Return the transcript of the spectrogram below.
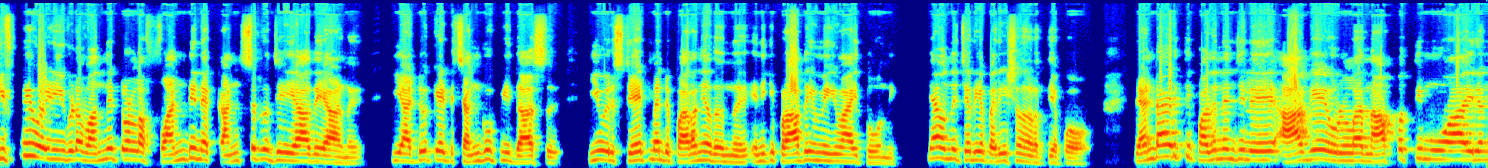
കിഫ്ബി വഴി ഇവിടെ വന്നിട്ടുള്ള ഫണ്ടിനെ കൺസിഡർ ചെയ്യാതെയാണ് ഈ അഡ്വക്കേറ്റ് ശങ്കു പി ദാസ് ഈ ഒരു സ്റ്റേറ്റ്മെന്റ് പറഞ്ഞതെന്ന് എനിക്ക് പ്രാഥമികമായി തോന്നി. ഞാൻ ഒന്ന് ചെറിയ പരീക്ഷ നടത്തിയപ്പോ രണ്ടായിരത്തി പതിനഞ്ചിൽ ആകെയുള്ള നാൽപ്പത്തി മൂവായിരം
